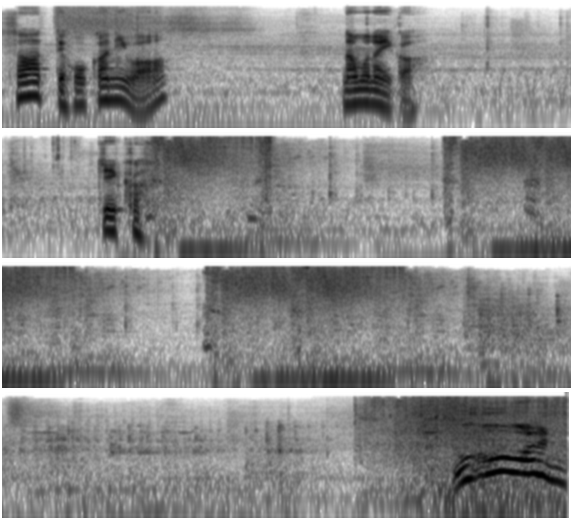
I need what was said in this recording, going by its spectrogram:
さて、他には？なんもないか。じゃあ行くか。うおー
